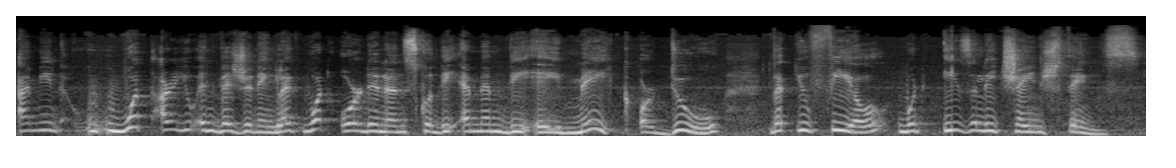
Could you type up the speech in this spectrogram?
I mean, what are you envisioning? Like, what ordinance could the MMDA make or do that you feel would easily change things?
